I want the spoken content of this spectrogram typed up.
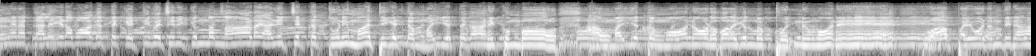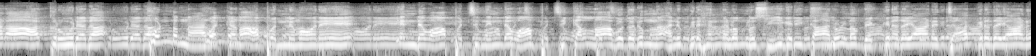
അങ്ങനെ തലയുടെ ഭാഗത്ത് കെട്ടിവെച്ചിരിക്കുന്ന നാട അഴിച്ചിട്ട് തുണി മാറ്റിയിട്ട് മയ്യത്ത് കാണിക്കുമ്പോ ആ മയ്യത്ത് മോനോട് പറയുന്നു പൊന്നു മോനെ വാപ്പയോട് ക്രൂരത? കൊണ്ട് നടക്കടാ പൊന്നു മോനെ. എന്റെ വാപ്പച്ചി നിന്റെ വാപ്പച്ചിക്ക് അല്ലാഹു തരുന്ന അനുഗ്രഹങ്ങളൊന്ന് സ്വീകരിക്കാനുള്ള വ്യഗ്രതയാണ് ജാഗ്രതയാണ്.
